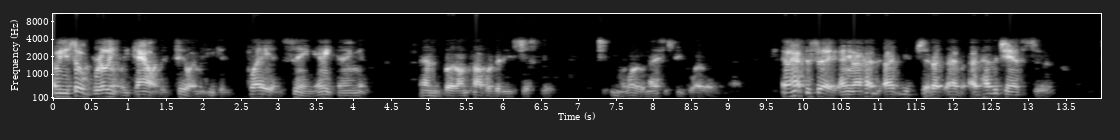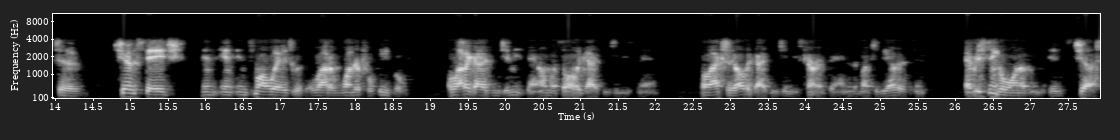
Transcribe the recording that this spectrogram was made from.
I mean, he's so brilliantly talented too. I mean, he can play and sing anything, and and but on top of it, he's just a, you know one of the nicest people I've ever met. And I have to say, I mean, I've had, I've, you said I've, I've had the chance to to share the stage in, in, in small ways with a lot of wonderful people. A lot of guys in Jimmy's band, almost all the guys in Jimmy's band. Well, actually, all the guys in Jimmy's current band and a bunch of the others. And every single one of them is just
